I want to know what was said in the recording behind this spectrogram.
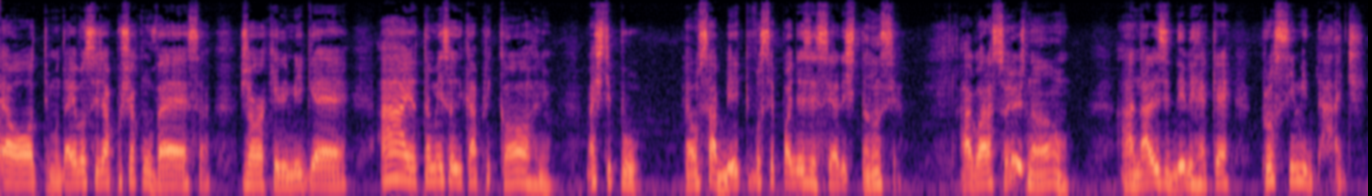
é ótimo. Daí você já puxa a conversa, joga aquele migué. Ah, eu também sou de Capricórnio. Mas tipo, é um saber que você pode exercer à distância. Agora sonhos não. A análise dele requer proximidade.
